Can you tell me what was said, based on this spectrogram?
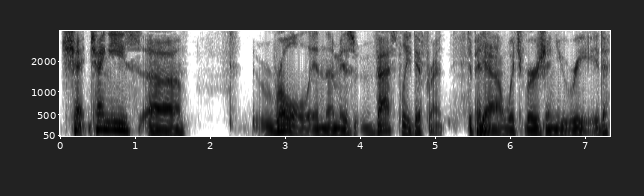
Ch- uh, role in them is vastly different depending Yeah. on which version you read.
